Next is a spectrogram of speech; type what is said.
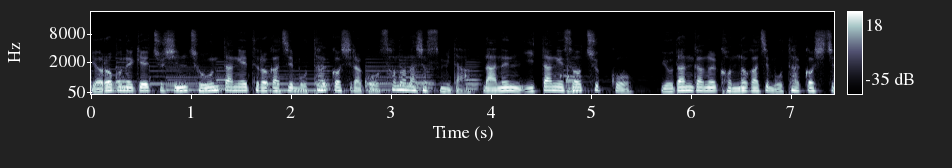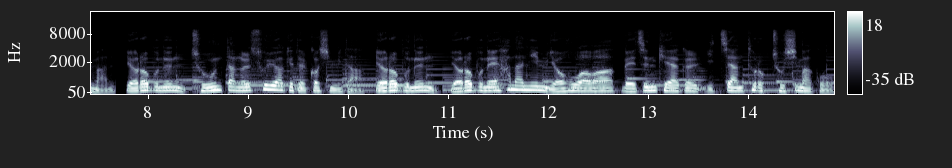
여러분에게 주신 좋은 땅에 들어가지 못할 것이라고 선언하셨습니다. 나는 이 땅에서 죽고 요단강을 건너가지 못할 것이지만 여러분은 좋은 땅을 소유하게 될 것입니다. 여러분은 여러분의 하나님 여호와와 맺은 계약을 잊지 않도록 조심하고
